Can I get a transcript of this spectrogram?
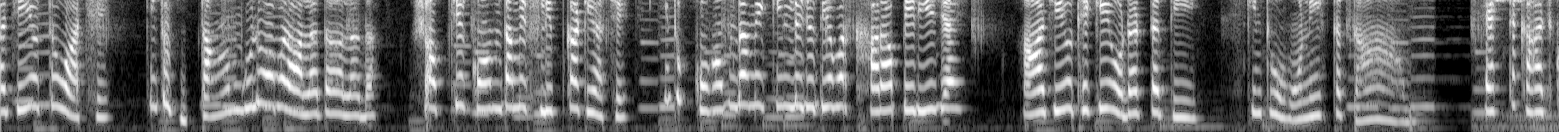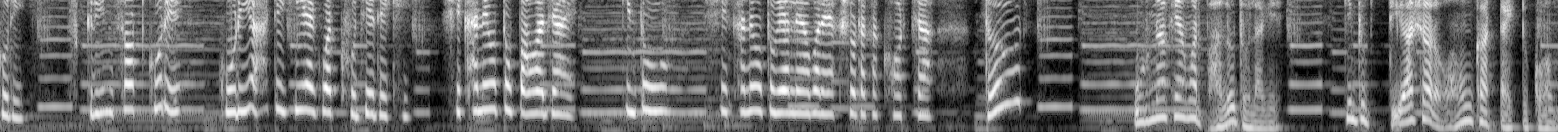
আজিওতেও আছে। কিন্তু দামগুলো আবার আলাদা আলাদা। সবচেয়ে কম দামে ফ্লিপকার্টে আছে। কিন্তু কম দামে কিনলে যদি আবার খারাপ বেরিয়ে যায় আজিও থেকে অর্ডারটা দিই। কিন্তু অনেকটা দাম। একটা কাজ করি স্ক্রিনশট করে গড়িয়াহাটে গিয়ে একবার খুঁজে দেখি। সেখানেও তো পাওয়া যায়। কিন্তু সেখানেও তো গেলে আবার একশো টাকা খরচা। ধুর। উড়নাকে আমার ভালো তো লাগে। কিন্তু তিয়াসার অহংকারটা একটু কম।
